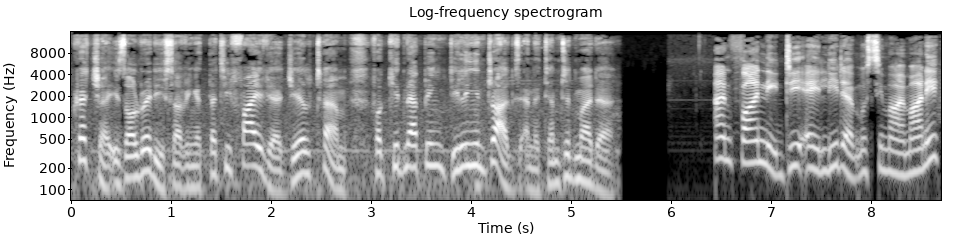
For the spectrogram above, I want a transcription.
Krejcir is already serving a 30 25 year jail term for kidnapping, dealing in drugs, and attempted murder. And finally, DA leader Mmusi Maimane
